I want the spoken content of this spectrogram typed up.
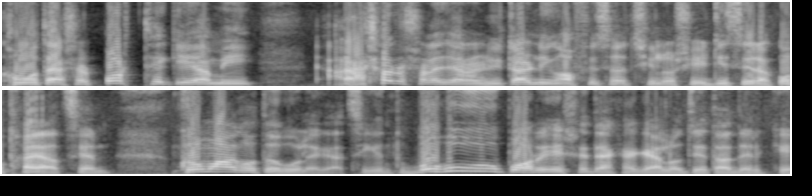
ক্ষমতায় আসার পর থেকে আমি আঠারো সালে যারা রিটার্নিং অফিসার ছিল, সেই ডিসিরা কোথায় আছেন ক্রমাগত বলে গেছে। কিন্তু বহু পরে এসে দেখা গেল যে তাদেরকে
